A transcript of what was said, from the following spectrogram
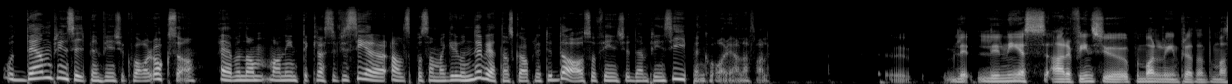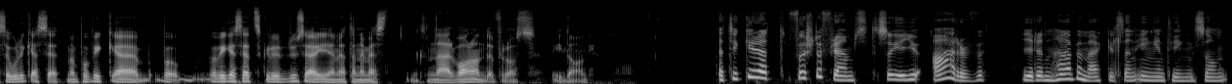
Och den principen finns ju kvar också. Även om man inte klassificerar alls på samma grunder vetenskapligt idag så finns ju den principen kvar i alla fall. Linnés arv finns ju uppenbarligen inpräntat på massa olika sätt, men på vilka, på, på vilka sätt skulle du säga igen att han är mest liksom, närvarande för oss idag? Jag tycker att först och främst så är ju arv i den här bemärkelsen ingenting som,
